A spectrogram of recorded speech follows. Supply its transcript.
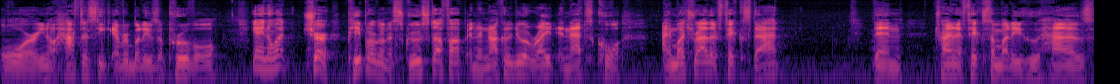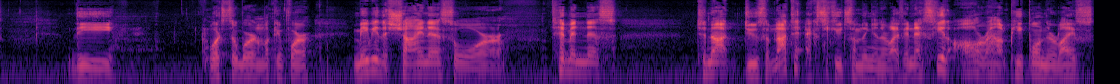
or you know, have to seek everybody's approval. Yeah, you know what? Sure, people are going to screw stuff up and they're not going to do it right, and that's cool. I much rather fix that than trying to fix somebody who has the what's the word I'm looking for? Maybe the shyness or timidness to not do something, not to execute something in their life. And I see it all around people in their lives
